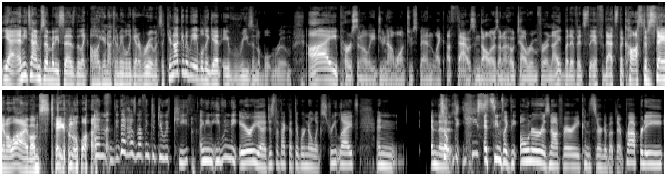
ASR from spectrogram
Yeah, anytime somebody says they're like, "Oh, you're not going to be able to get a room," it's like you're not going to be able to get a reasonable room. I personally do not want to spend like a thousand dollars on a hotel room for a night, but if it's if that's the cost of staying alive, I'm staying alive. And that has nothing to do with Keith. I mean, even the area, just the fact that there were no like street lights and and the so he's it seems like the owner is not very concerned about their property.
